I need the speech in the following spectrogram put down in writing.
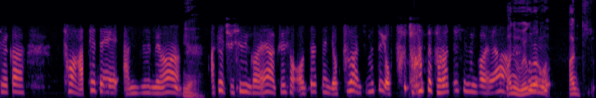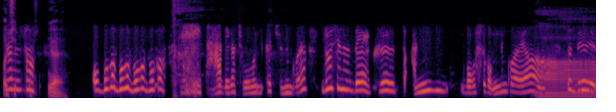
제가 저 앞에 대 앉으면 예. 앞에 주시는 거예요. 그래서 어떨 땐 옆으로 앉으면 또 옆으로 저한테 덜어주시는 거예요. 아니 왜 그래서 그러는 거? 아니 아, 지- 그러면서 예. 어, 먹어, 먹어, 먹어, 먹어. 에이, 다 내가 좋으니까 주는 거야? 이러시는데, 그, 또 안 먹을 수가 없는 거예요. 아. 또늘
